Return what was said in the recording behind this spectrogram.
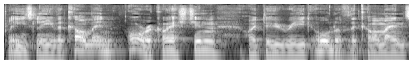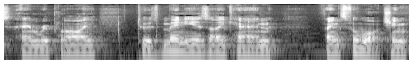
Please leave a comment or a question. I do read all of the comments and reply to as many as I can. Thanks for watching.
